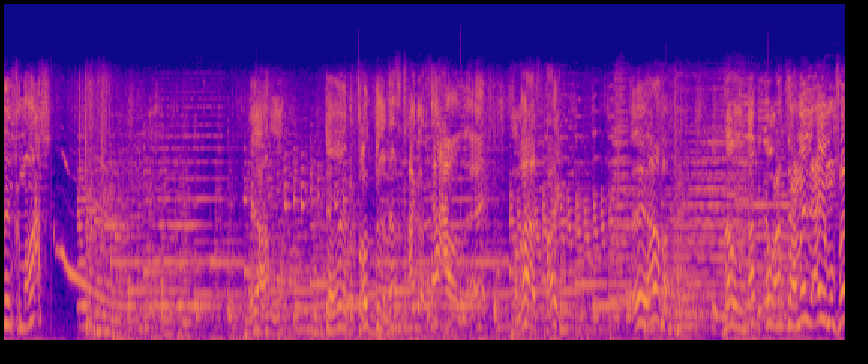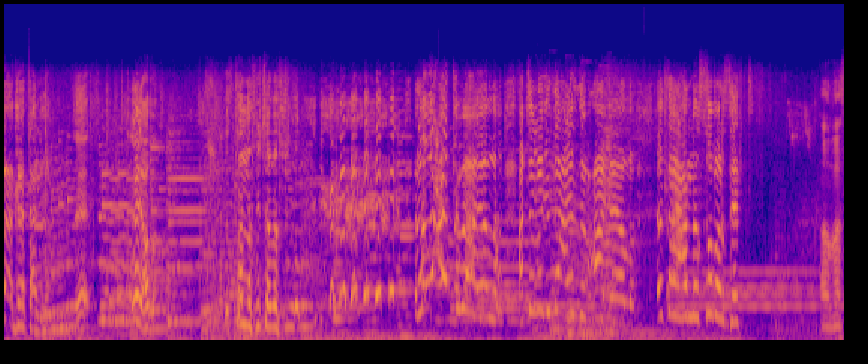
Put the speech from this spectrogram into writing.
ما وقعش إيه يا عم أنت إيه بترد لازم حاجة ساعة ولا إيه؟ خلاص طيب. إيه يابا لو النبي أوعى تعمل لي أي مفاجأة تانية. إيه إيه يابا استنى في شباب روح انت بقى يلا. عشان الراجل ده عايزني بحاجه يلا. اطلع يا عم السوبر ست آه بس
